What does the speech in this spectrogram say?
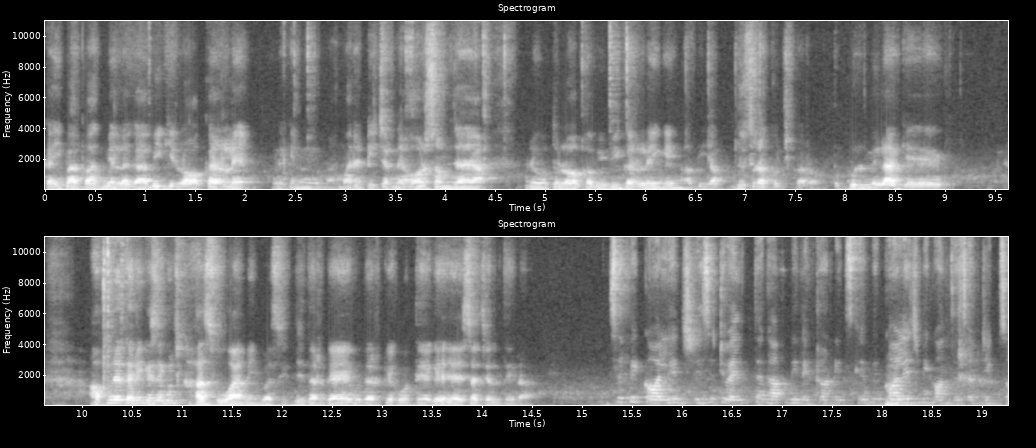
कई बार बाद में लगा भी कि लॉ कर लें लेकिन हमारे टीचर ने और समझाया। अरे वो तो लॉ कभी भी कर लेंगे अभी आप दूसरा कुछ करो। तो कुल मिला के अपने तरीके से कुछ खास हुआ नहीं बस जिधर गए उधर के होते गए ऐसा चलते रहा। सर फिर कॉलेज जैसे ट्वेल्थ तक आपने इलेक्ट्रॉनिक्स किया फिर कॉलेज में कौन से सब्जेक्ट्स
